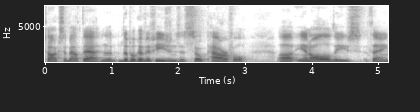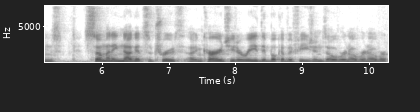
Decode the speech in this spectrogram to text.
talks about that. And the, the book of Ephesians is so powerful uh, in all of these things. So many nuggets of truth. I encourage you to read the book of Ephesians over and over and over.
